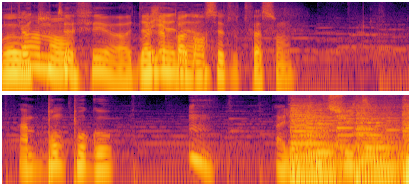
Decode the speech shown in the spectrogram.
Ouais, ouais, tout à fait. Moi, j'aime pas danser de toute façon. Un bon pogo. Allez, tout de suite.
